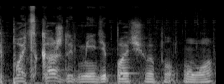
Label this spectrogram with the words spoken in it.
Ебать, с каждый медипатч выпал. О.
